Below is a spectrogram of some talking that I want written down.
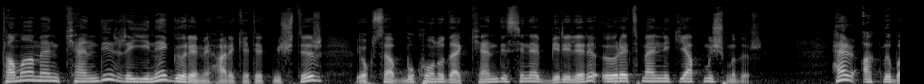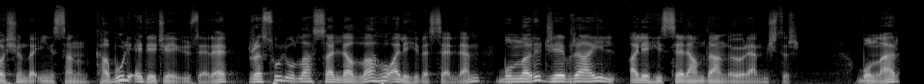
tamamen kendi reyine göre mi hareket etmiştir yoksa bu konuda kendisine birileri öğretmenlik yapmış mıdır? Her aklı başında insanın kabul edeceği üzere Resulullah sallallahu aleyhi ve sellem bunları Cebrail aleyhisselamdan öğrenmiştir. Bunlar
